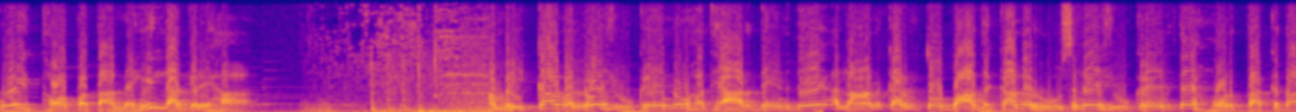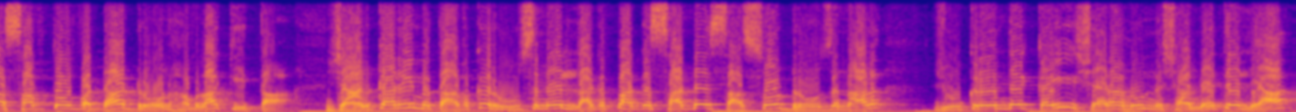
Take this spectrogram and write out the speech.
ਕੋਈ ਥੋ ਪਤਾ ਨਹੀਂ ਲੱਗ ਰਿਹਾ। ਅਮਰੀਕਾ ਵੱਲੋਂ ਯੂਕਰੇਨ ਨੂੰ ਹਥਿਆਰ ਦੇਣ ਦੇ ਐਲਾਨ ਕਰਨ ਤੋਂ ਬਾਅਦ ਕੱਲ ਰੂਸ ਨੇ ਯੂਕਰੇਨ ਤੇ ਹੁਣ ਤੱਕ ਦਾ ਸਭ ਤੋਂ ਵੱਡਾ ਡਰੋਨ ਹਮਲਾ ਕੀਤਾ। ਜਾਣਕਾਰੀ ਮੁਤਾਬਕ ਰੂਸ ਨੇ ਲਗਭਗ 750 ਡਰੋਨਸ ਨਾਲ ਯੂਕਰੇਨ ਦੇ ਕਈ ਸ਼ਹਿਰਾਂ ਨੂੰ ਨਿਸ਼ਾਨੇ ਤੇ ਲਿਆ।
